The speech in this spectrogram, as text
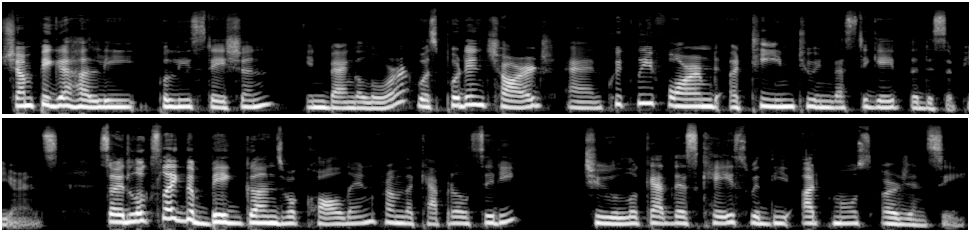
Shampigehalli police station in Bangalore, was put in charge and quickly formed a team to investigate the disappearance. So it looks like the big guns were called in from the capital city to look at this case with the utmost urgency.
